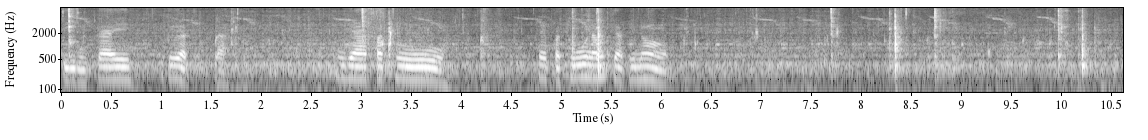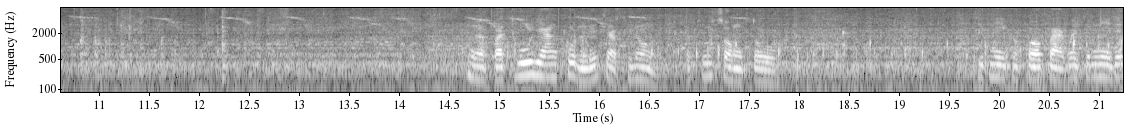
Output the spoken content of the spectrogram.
ตีนไก่เลือดจ้ะน้ำยาปลาทูใส่ปลาทูน้ำจากพี่น้อง เนื้อปลาทูย่างข้นเลยจ้ะพี่น้องปลาทูสองโตคลิปนี้ก็ขอฝากไว้จำนี้ได้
